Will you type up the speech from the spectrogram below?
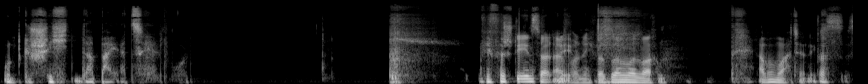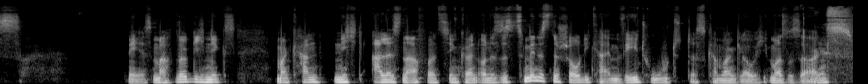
und Geschichten dabei erzählt wurden. Wir verstehen es halt nee. einfach nicht. Was sollen wir machen? Aber macht ja nichts. Das ist. Nee, es macht wirklich nichts. Man kann nicht alles nachvollziehen können. Und es ist zumindest eine Show, die keinem wehtut. Das kann man, glaube ich, immer so sagen. Yes.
